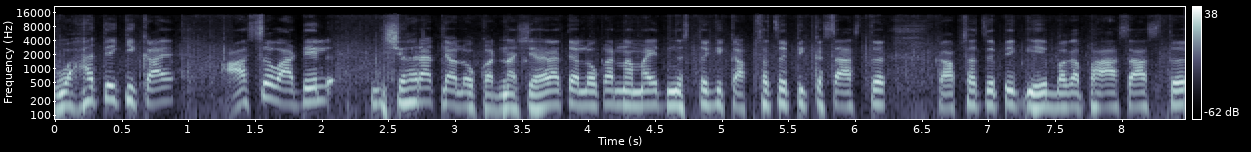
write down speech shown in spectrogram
वाहते की काय? असं वाटेल शहरातल्या लोकांना. शहरातल्या लोकांना माहीत नसतं की कापसाचं पीक कसं असतं. कापसाचं पीक हे बघा पहा असं असतं.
